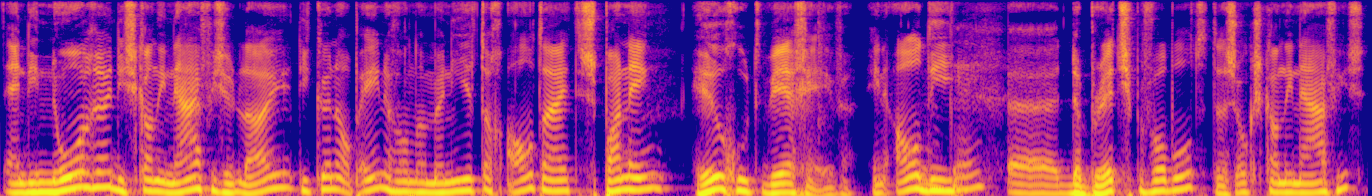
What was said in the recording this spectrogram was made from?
En die Nooren, die Scandinavische lui, die kunnen op een of andere manier toch altijd spanning heel goed weergeven. In al die, Oké. eh The Bridge bijvoorbeeld, dat is ook Scandinavisch.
